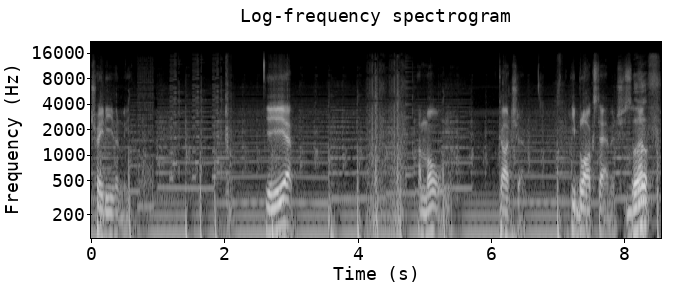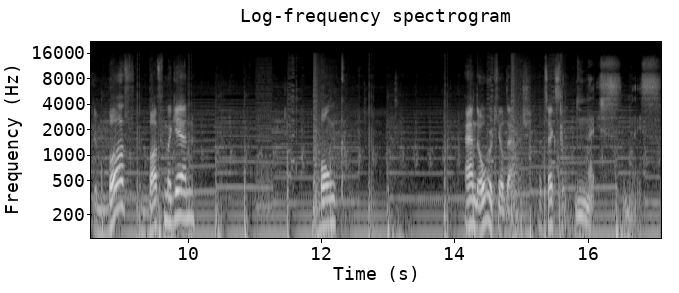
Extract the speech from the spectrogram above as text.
trade evenly. Yeah, yeah, yeah. A mole. Gotcha. He blocks damage. So Buff. buff. Buff him again. Bonk. And overkill damage. That's excellent. Nice. Nice.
